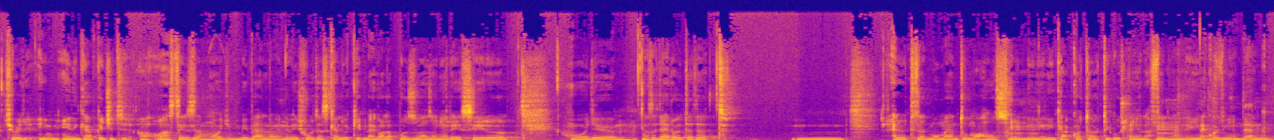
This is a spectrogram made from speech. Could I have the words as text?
Úgyhogy én, én inkább kicsit azt érzem, hogy mivel nem is volt ez kellőképp megalapozva az anya részéről, hogy az egy erőltetett mm, előtted momentum ahhoz, hogy uh-huh. minél inkább katartikus legyen a film uh-huh. Meg, hogy minden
